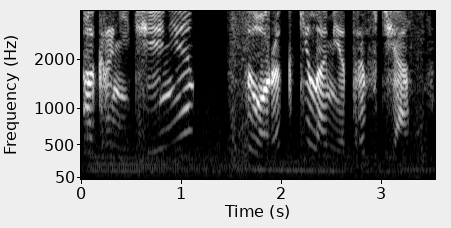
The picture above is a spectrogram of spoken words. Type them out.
Ограничение 40 километров в час.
